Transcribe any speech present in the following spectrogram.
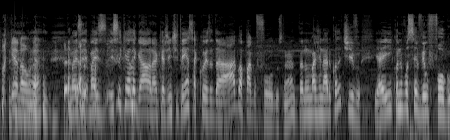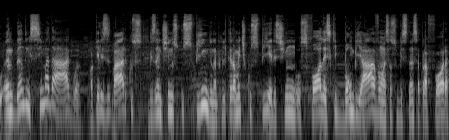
Por que não, né? Mas, mas isso que é legal, né? Que a gente tem essa coisa da água apaga o fogo, né? Tá no imaginário coletivo. E aí, quando você vê o fogo andando em cima da água, com aqueles barcos bizantinos cuspindo, né? Porque literalmente cuspia, eles tinham os fóleis que bombeavam essa substância pra fora.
